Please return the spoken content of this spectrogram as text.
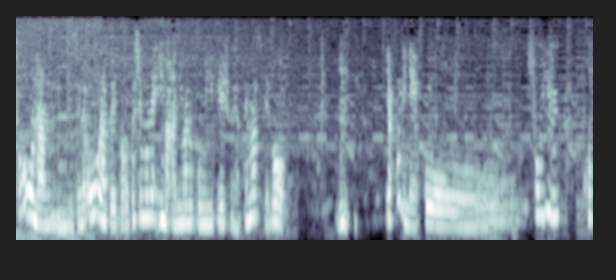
そうなんですね。オーラというか、私もね、今、アニマルコミュニケーションやってますけど、うん。やっぱりね、こう、そういう言葉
